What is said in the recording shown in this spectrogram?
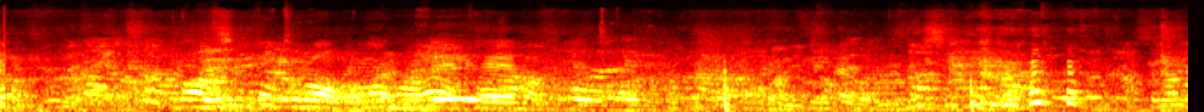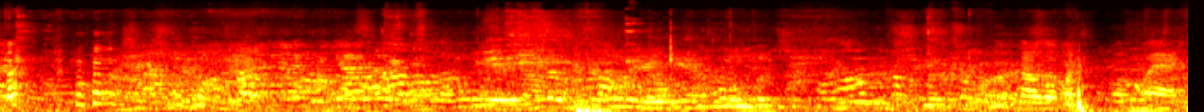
와, 진짜 들어와. 와, 대박. 나도 같이 먹어야지.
